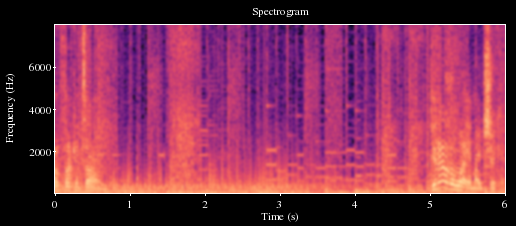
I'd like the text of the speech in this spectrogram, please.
About fucking time. Get out of the way, my chicken.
